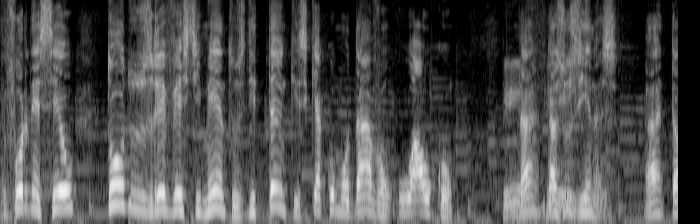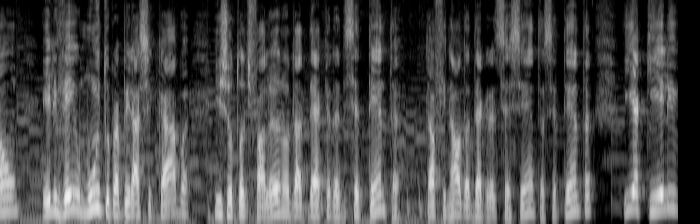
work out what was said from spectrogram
forneceu todos os revestimentos de tanques que acomodavam o álcool né, das usinas. né? Então, ele veio muito para Piracicaba, isso eu estou te falando da década de 70, até o final da década de 60, 70, e aqui ele,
